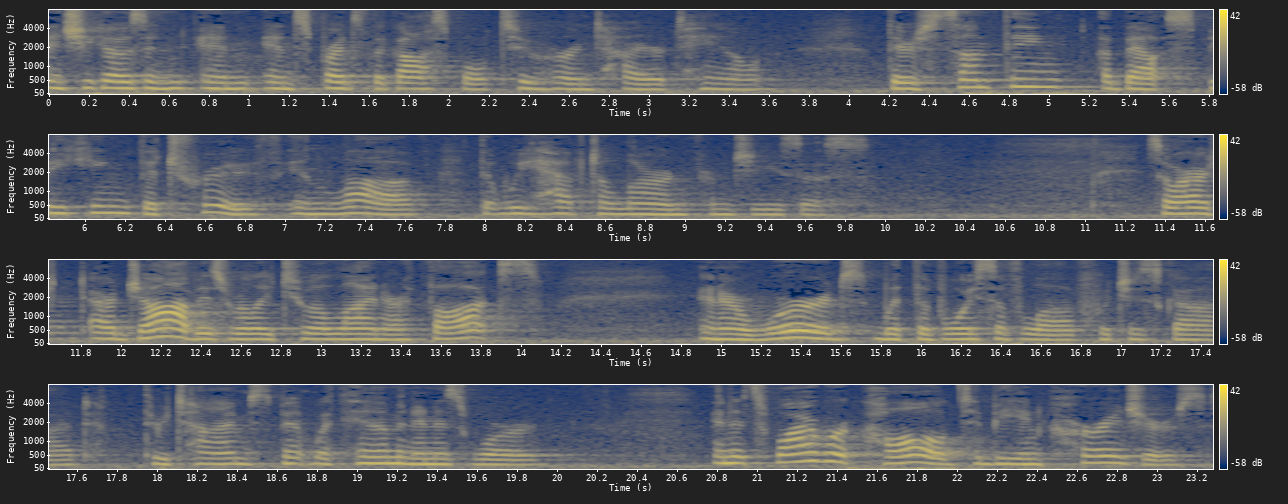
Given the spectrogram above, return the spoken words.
And she goes and, and, and spreads the gospel to her entire town. There's something about speaking the truth in love that we have to learn from Jesus. So, our, our job is really to align our thoughts and our words with the voice of love, which is God through time spent with Him and in His Word. And it's why we're called to be encouragers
